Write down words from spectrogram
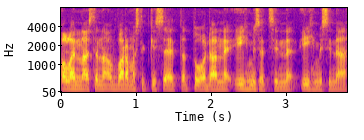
olennaisena on varmastikin se, että tuodaan ne ihmiset sinne ihmisinä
